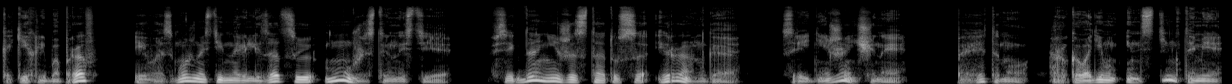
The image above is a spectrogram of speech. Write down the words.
каких-либо прав и возможностей на реализацию мужественности всегда ниже статуса и ранга средней женщины. Поэтому, руководимым инстинктами,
